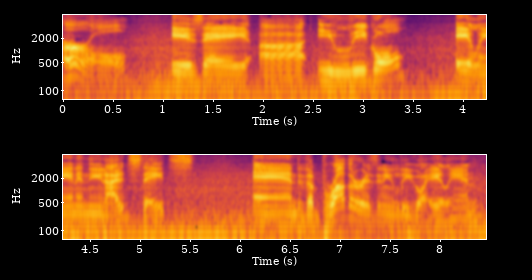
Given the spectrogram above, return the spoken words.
Earl, is a uh, illegal alien in the United States, and the brother is an illegal alien.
